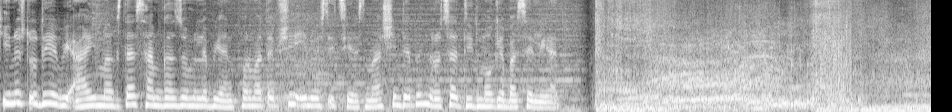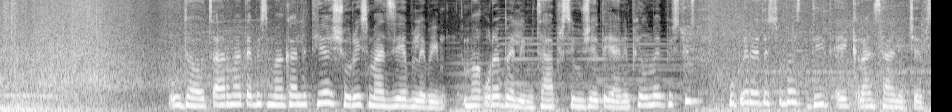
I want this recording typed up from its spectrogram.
კინოსტუდიები IMAX და სამგანზომილებიან ფორმატებში ინვესტიციას მაშინდებენ, როცა დიდ მოგებასელიათ. უდაო წარმატების მაგალითია შურის მაძიებლები. მაყურებელი მძაფრ სიუჟეტიანი ფილმებისთვის უპირატესობას დიდ ეკრანს ანიჭებს.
